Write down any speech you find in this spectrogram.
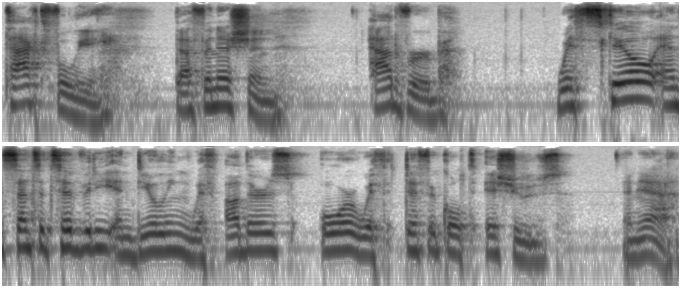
Tactfully. Definition. Adverb. With skill and sensitivity in dealing with others or with difficult issues. And yeah,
